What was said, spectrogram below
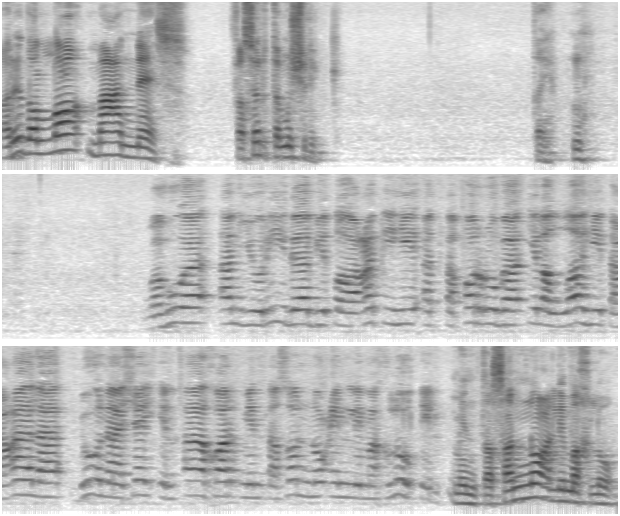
رضا الله مع الناس فصرت مشرك. طيب. وهو أن يريد بطاعته التقرب إلى الله تعالى دون شيء آخر من تصنع لمخلوق. من تصنع لمخلوق.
